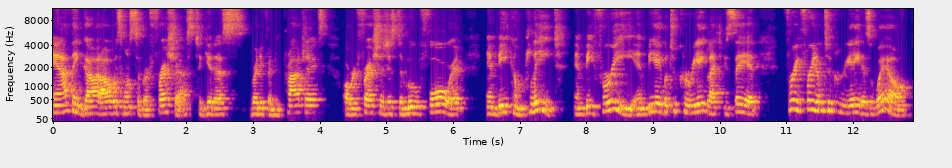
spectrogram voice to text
And I think God always wants to refresh us to get us ready for new projects or refresh us just to move forward and be complete and be free and be able to create, like you said, free freedom to create as well.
